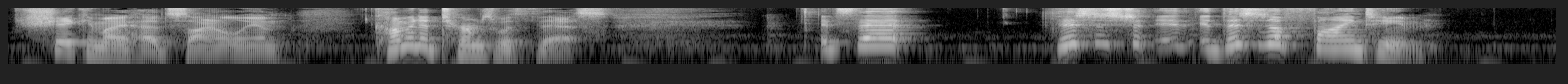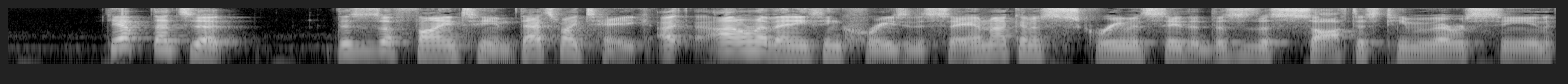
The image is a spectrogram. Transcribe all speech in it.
shaking my head silently and coming to terms with this. It's that this is just, it, this is a fine team. Yep, that's it. This is a fine team. That's my take. I, I don't have anything crazy to say. I'm not going to scream and say that this is the softest team I've ever seen,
